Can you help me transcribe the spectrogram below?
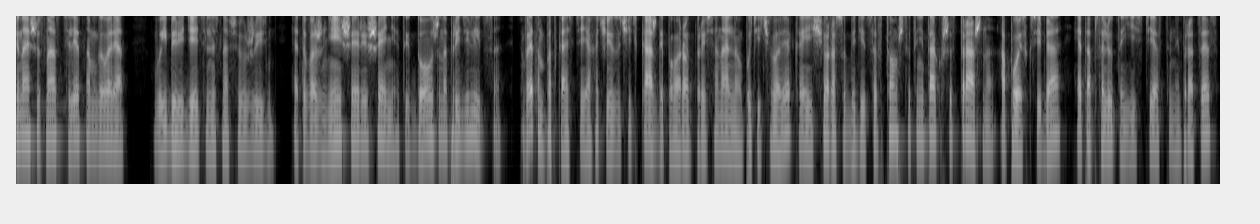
Начиная с 16 лет нам говорят, выбери деятельность на всю жизнь. Это важнейшее решение, ты должен определиться. В этом подкасте я хочу изучить каждый поворот профессионального пути человека и еще раз убедиться в том, что это не так уж и страшно, а поиск себя — это абсолютно естественный процесс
